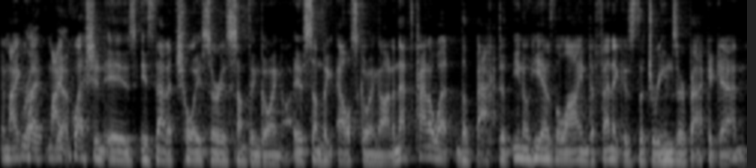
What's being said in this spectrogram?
And my que- Right, my yeah. question is is that a choice or is something going on? Is something else going on? And that's kind of what the back to you know he has the line to Fennec is the dreams are back again.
